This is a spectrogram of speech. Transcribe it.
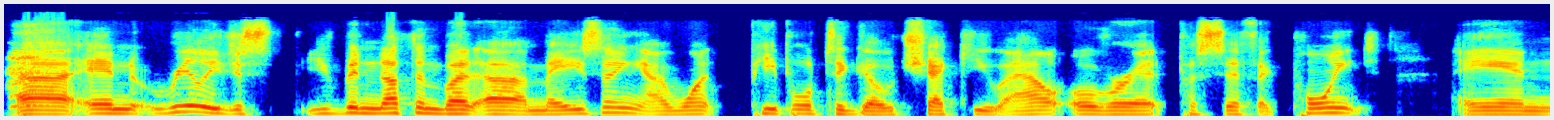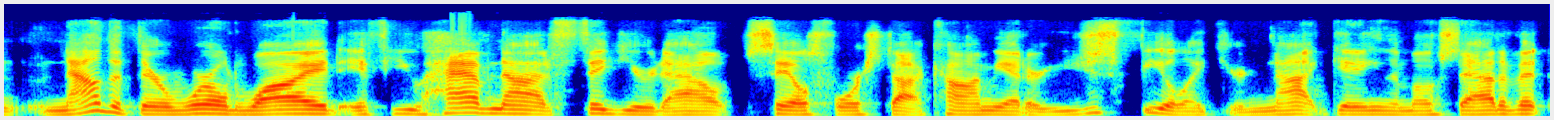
Uh, and really just you've been nothing but uh, amazing. I want people to go check you out over at Pacific Point. And now that they're worldwide, if you have not figured out Salesforce.com yet, or you just feel like you're not getting the most out of it,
